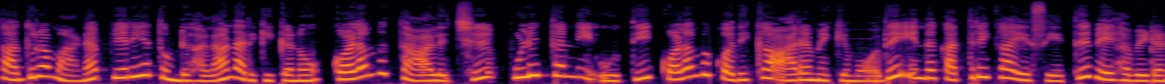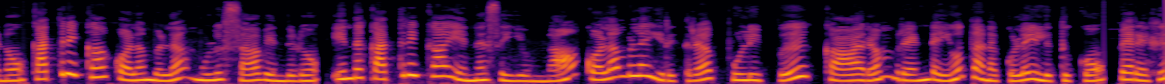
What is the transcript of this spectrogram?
சதுரமான பெரிய துண்டுகளா நறுக்கிக்கணும். குழம்பு தாளிச்சு புளித்தண்ணி ஊத்தி குழம்பு கொதிக்க ஆரம்பிக்கும் போது இந்த கத்திரிக்காயை சேர்த்து வேக விடணும். கத்திரிக்காய் குழம்புல முழுசா வெந்துடும். இந்த கத்திரிக்காய் என்ன செய்யும்னா குழம்புல இருக்கிற புளிப்பு காரம் ரெண்டையும் தனக்குள்ள இழுத்துக்கும். பிறகு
